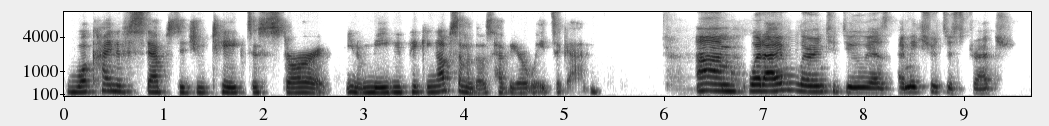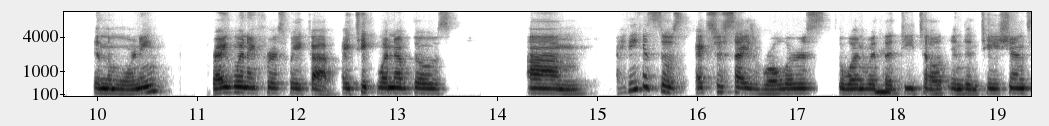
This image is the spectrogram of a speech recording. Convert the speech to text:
What kind of steps did you take to start, you know, maybe picking up some of those heavier weights again? Um, what I've learned to do is I make sure to stretch in the morning, right when I first wake up. I take one of those, um, I think it's those exercise rollers, the one with mm-hmm. the detailed indentations,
